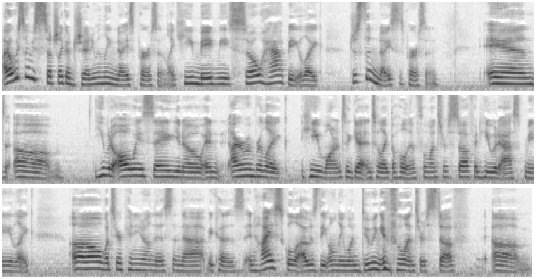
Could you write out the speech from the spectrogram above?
i always thought he was such like a genuinely nice person. Like he made me so happy. Like just the nicest person. And um he would always say you know and i remember like he wanted to get into like the whole influencer stuff and he would ask me like oh what's your opinion on this and that? Because in high school i was the only one doing influencer stuff. Um,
